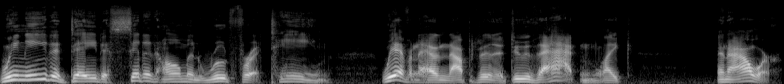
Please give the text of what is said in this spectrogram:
We need a day to sit at home and root for a team. We haven't had an opportunity to do that in like an hour.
